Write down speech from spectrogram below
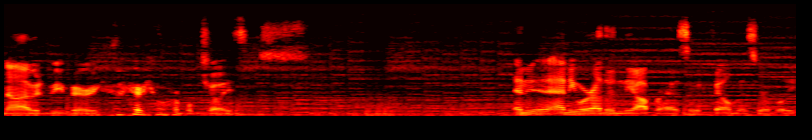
No, that would be very, very horrible choice any, anywhere other than the Opera House, it would fail miserably.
